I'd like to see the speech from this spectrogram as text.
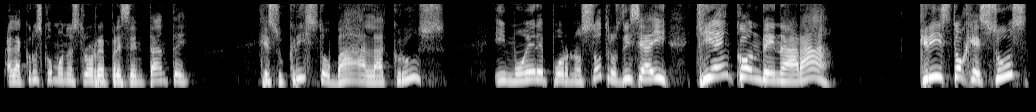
a la cruz como nuestro representante. Jesucristo va a la cruz y muere por nosotros. Dice ahí, ¿quién condenará? Cristo Jesús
